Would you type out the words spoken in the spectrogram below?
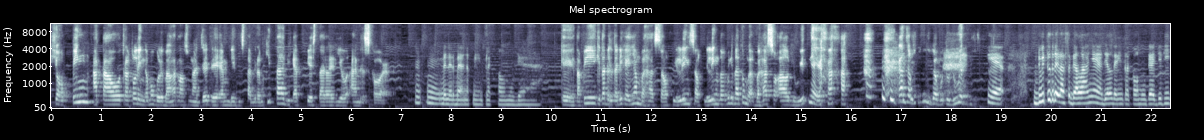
shopping atau traveling kamu boleh banget langsung aja DM di Instagram kita di @fiestaradio underscore Mm-mm, bener banget nih intelektual muda. Oke, tapi kita dari tadi kayaknya bahas self healing, self healing, tapi kita tuh nggak bahas soal duitnya ya. kan self healing juga butuh duit. Iya, duit itu adalah segalanya ya Del dari intelektual muda. Jadi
